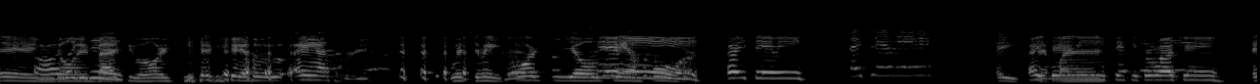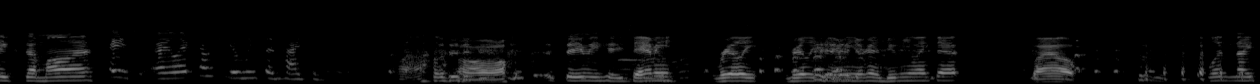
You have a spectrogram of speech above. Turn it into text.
And Oh, going back this. to Oreo Cam 3, which means Oreo Camp 4. Sammy! Hi, Sammy! Hey, Sammy. Hey, Hi, Sammy. Sammy! Thank Hi, you for Sammy. watching. Hey, Sammy. Hey, sh- I like how she only said hi to me. Wow. Aw. Sammy hates Sammy, really, really, Sammy, you're gonna do me like that? Wow. you. what nice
